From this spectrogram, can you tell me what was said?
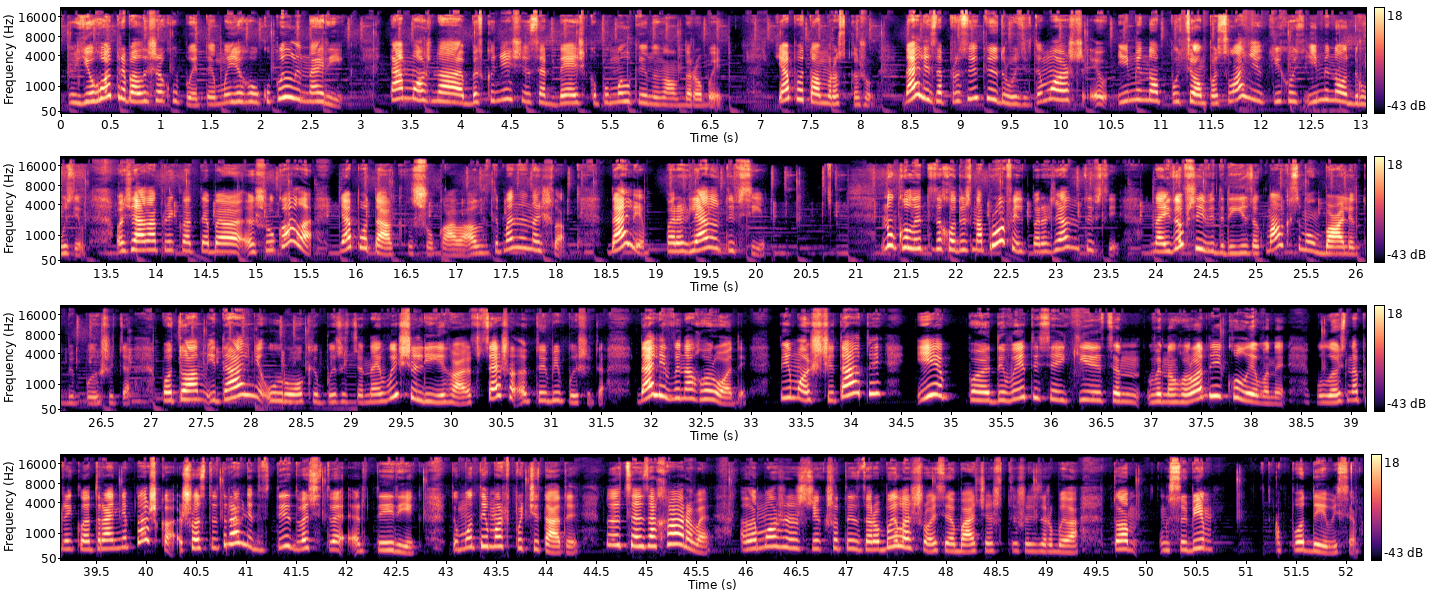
Його треба лише купити. Ми його купили на рік. Там можна безконечне сердечко, помилки не треба робити. Я потім розкажу. Далі запросити друзів. Ти можеш е, іменно по цьому посиланню якихось іменно друзів. Ось я, наприклад, тебе шукала, я по так шукала, але тебе не знайшла. Далі переглянути всі. Ну, коли ти заходиш на профіль, переглянути всі. Найдовший відрізок, максимум балів тобі пишеться. Потім ідеальні уроки пишеться, найвища ліга, все, що тобі пишеться. Далі винагороди. Ти можеш читати і подивитися, які це винагороди і коли вони були. Ось, наприклад, рання пташка 6 травня 2024 рік. Тому ти можеш почитати. Ну, це Захарове, але можеш, якщо ти заробила щось, я бачу, що ти щось зробила, то собі подивися.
